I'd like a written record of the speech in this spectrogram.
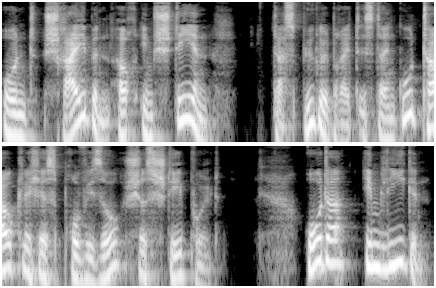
und Schreiben auch im Stehen. Das Bügelbrett ist ein gut taugliches provisorisches Stehpult. Oder im Liegen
